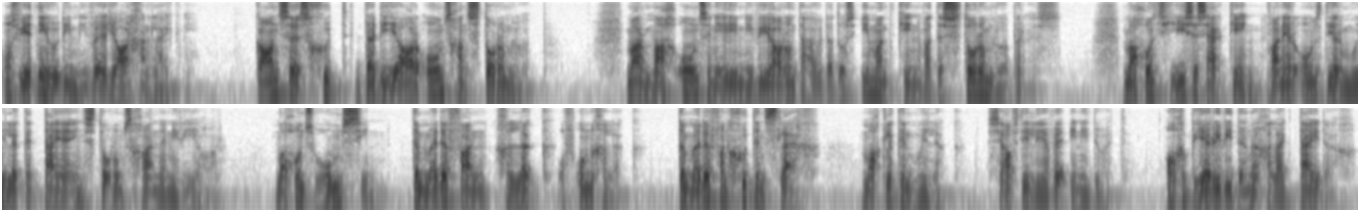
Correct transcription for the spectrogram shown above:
Ons weet nie hoe die nuwe jaar gaan lyk nie. Kanse is goed dat die jaar ons gaan stormloop. Maar mag ons in hierdie nuwe jaar onthou dat ons iemand ken wat 'n stormloper is. Mag ons Jesus herken wanneer ons deur moeilike tye en storms gaan in hierdie jaar. Mag ons hom sien te midde van geluk of ongeluk, te midde van goed en sleg, maklik en moeilik, selfs die lewe en die dood. Al gebeur hierdie dinge gelyktydig,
